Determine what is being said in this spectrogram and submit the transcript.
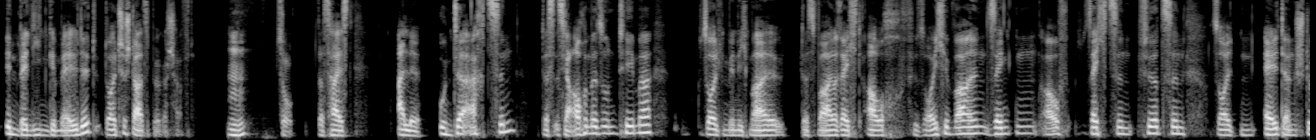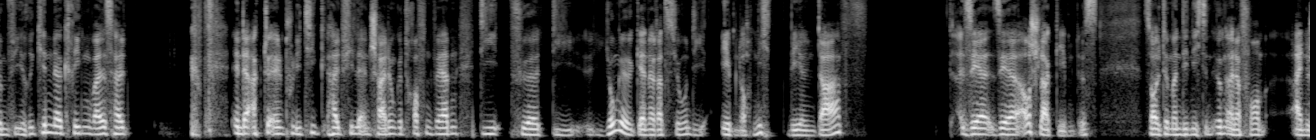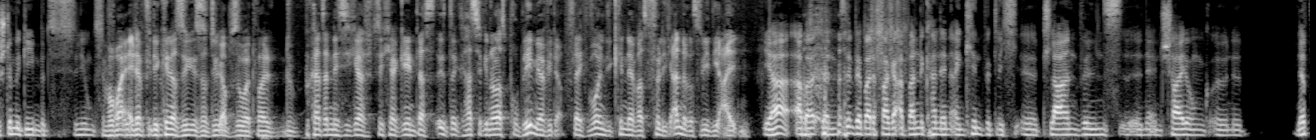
in Berlin gemeldet, deutsche Staatsbürgerschaft. Mhm. So, das heißt, alle unter 18, das ist ja auch immer so ein Thema, sollten wir nicht mal das Wahlrecht auch für solche Wahlen senken auf 16, 14, sollten Eltern Stimmen für ihre Kinder kriegen, weil es halt in der aktuellen Politik halt viele Entscheidungen getroffen werden, die für die junge Generation, die eben noch nicht wählen darf, sehr, sehr ausschlaggebend ist. Sollte man die nicht in irgendeiner Form eine Stimme geben, beziehungsweise. Wobei Eltern für die Kinder ist natürlich absurd, weil du kannst ja nicht sicher, sicher gehen, dass, du hast ja genau das Problem ja wieder. Vielleicht wollen die Kinder was völlig anderes wie die Alten. Ja, aber dann sind wir bei der Frage, ab wann kann denn ein Kind wirklich äh, klaren Willens äh, eine Entscheidung, äh, eine, ne,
